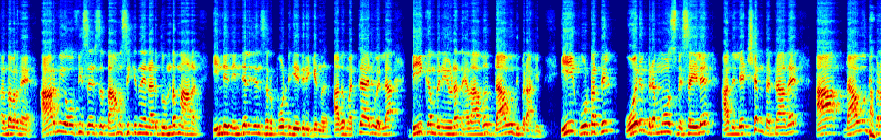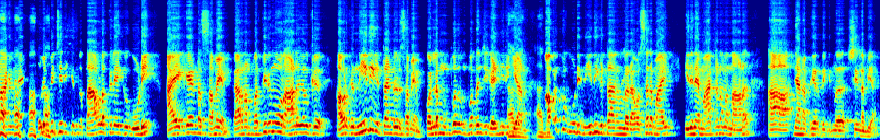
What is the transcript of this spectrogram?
എന്താ പറഞ്ഞ ആർമി ഓഫീസേഴ്സ് താമസിക്കുന്നതിനടുത്തുണ്ടെന്നാണ് ഇന്ത്യൻ ഇന്റലിജൻസ് റിപ്പോർട്ട് ചെയ്തിരിക്കുന്നത്. അത് മറ്റാരുമല്ല ഡി കമ്പനിയുടെ നേതാവ് ദാവൂദ് ഇബ്രാഹിം. ഈ കൂട്ടത്തിൽ ഒരു ബ്രഹ്മോസ് മിസൈൽ അത് ലക്ഷ്യം തെറ്റാതെ ആ ദാവൂദ് ഇബ്രാഹിമിനെ ഒളിപ്പിച്ചിരിക്കുന്ന താവളത്തിലേക്ക് കൂടി അയക്കേണ്ട സമയം. കാരണം പത്തിരുന്നൂറ് ആളുകൾക്ക് അവർക്ക് നീതി കിട്ടേണ്ട ഒരു സമയം. കൊല്ലം മുപ്പത് മുപ്പത്തഞ്ച് കഴിഞ്ഞിരിക്കുകയാണ്. അവർക്ക് കൂടി നീതി കിട്ടാനുള്ള ഒരു അവസരമായി ഇതിനെ മാറ്റണമെന്നാണ് ഞാൻ അഭ്യർത്ഥിക്കുന്നത് ശ്രീ നമ്പ്യാർ.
